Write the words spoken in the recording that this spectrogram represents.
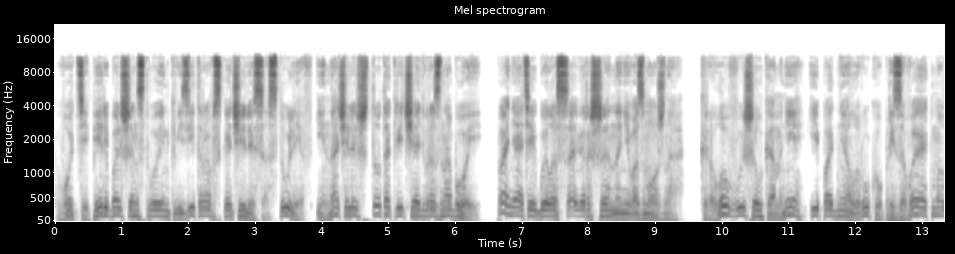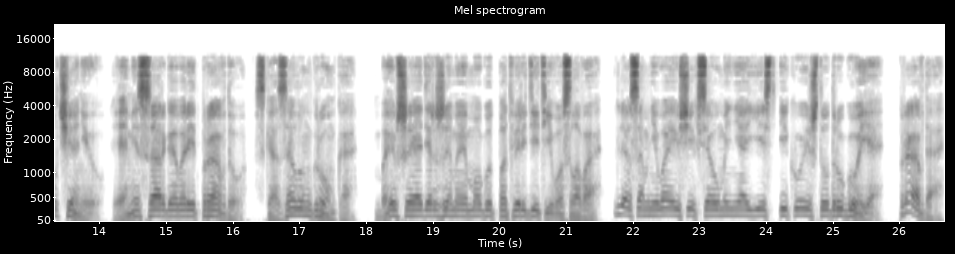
Вот теперь большинство инквизиторов вскочили со стульев и начали что-то кричать в разнобой. Понять их было совершенно невозможно. Крылов вышел ко мне и поднял руку, призывая к молчанию. «Эмиссар говорит правду», — сказал он громко. «Бывшие одержимые могут подтвердить его слова. Для сомневающихся у меня есть и кое-что другое. Правда,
